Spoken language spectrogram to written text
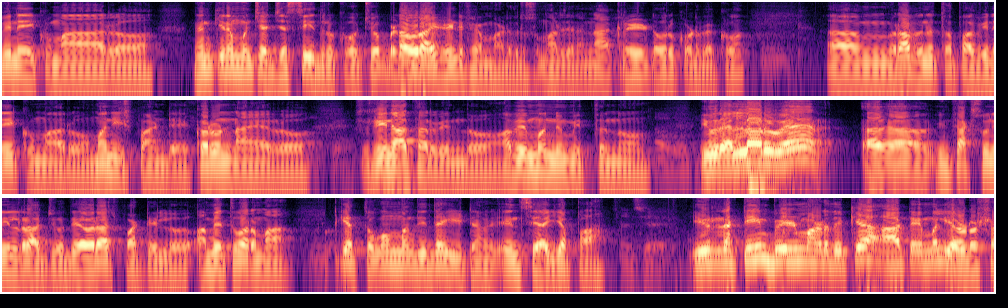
ವಿನಯ್ ಕುಮಾರ್ ನನಗಿನ್ನ ಮುಂಚೆ ಜಸ್ಸಿ ಇದ್ರು ಕೋಚು ಬಟ್ ಅವರು ಐಡೆಂಟಿಫೈ ಮಾಡಿದ್ರು ಸುಮಾರು ಜನ. ನಾ ಕ್ರೆಡಿಟ್ ಅವರು ಕೊಡಬೇಕು. ರಾಬಿನ್ ಉತ್ತಪ್ಪ ವಿನಯ್ ಕುಮಾರು ಮನೀಶ್ ಪಾಂಡೆ ಕರುಣ್ ನಾಯರ್ ಶ್ರೀನಾಥ್ ಅರವಿಂದ್ ಅಭಿಮನ್ಯು ಮಿಥುನು ಇವರೆಲ್ಲರೂ ಇನ್ಫ್ಯಾಕ್ಟ್ ಸುನಿಲ್ ರಾಜು ದೇವರಾಜ್ ಪಾಟೀಲ್ ಅಮಿತ್ ವರ್ಮಾ ಒಟ್ಟಿಗೆ ತೊಗೊಂಬಂದಿದ್ದೆ ಈ ಟೈಮ್ ಎನ್ ಸಿ ಅಯ್ಯಪ್ಪ. ಇವ್ರನ್ನ ಟೀಮ್ ಬಿಲ್ಡ್ ಮಾಡೋದಕ್ಕೆ ಆ ಟೈಮಲ್ಲಿ ಎರಡು ವರ್ಷ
